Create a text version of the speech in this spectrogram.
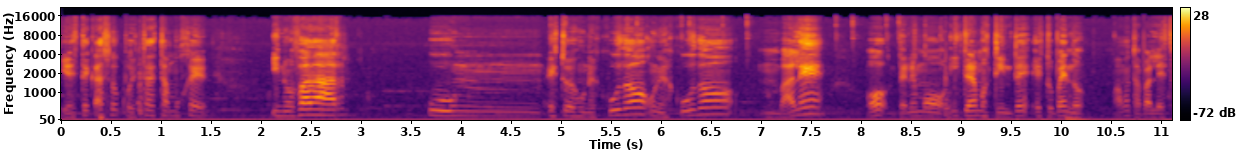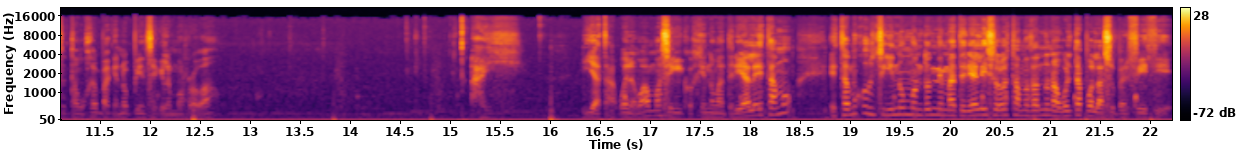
Y en este caso, pues está esta mujer y nos va a dar un... Esto es un escudo, un escudo, ¿vale? Oh, tenemos... Y tenemos tinte, estupendo. Vamos a taparle esto a esta mujer para que no piense que le hemos robado. Ay. Y ya está. Bueno, vamos a seguir cogiendo materiales. Estamos, estamos consiguiendo un montón de materiales y solo estamos dando una vuelta por la superficie.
